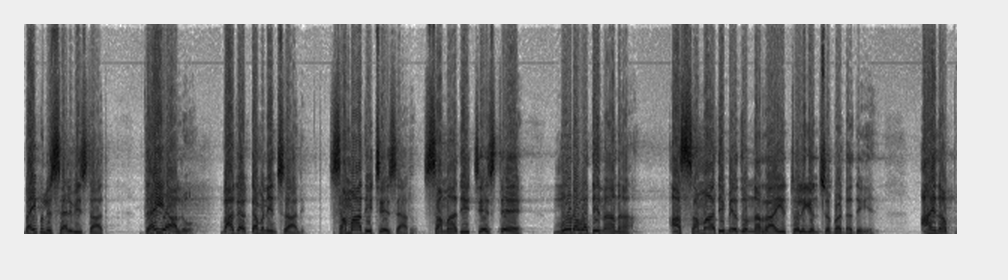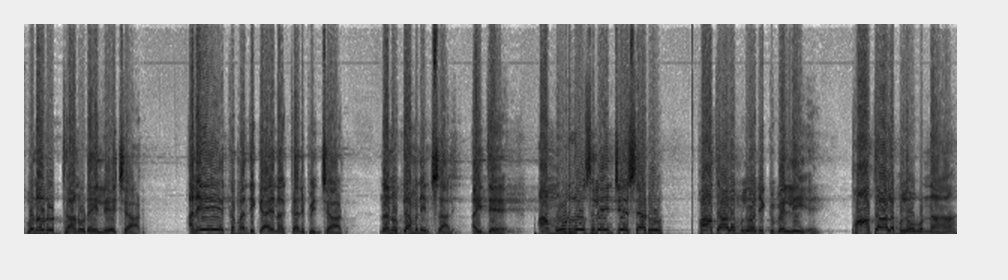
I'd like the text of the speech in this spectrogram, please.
బైబిల్ సెలవిస్తారు దయ్యాలు బాగా గమనించాలి. సమాధి చేశారు. సమాధి చేస్తే మూడవ దినాన ఆ సమాధి మీద ఉన్న రాయి తొలగించబడ్డది. ఆయన పునరుద్ధానుడై లేచాడు. అనేక మందికి ఆయన కనిపించాడు. నన్ను గమనించాలి. అయితే ఆ మూడు రోజులు ఏం చేశాడు? పాతాళంలోనికి వెళ్ళి పాతాళంలో ఉన్న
